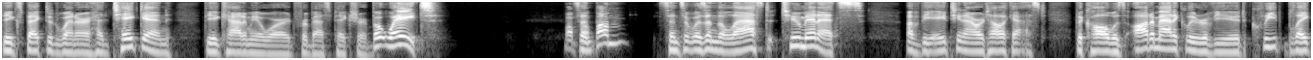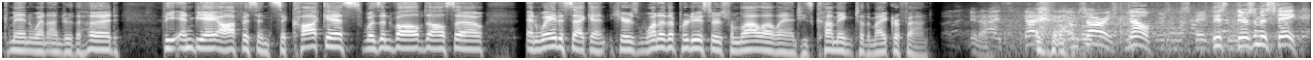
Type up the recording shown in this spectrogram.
the expected winner had taken the Academy Award for Best Picture. But wait, Bum-bum-bum. since it was in the last two minutes of the 18 hour telecast, the call was automatically reviewed. Clete Blakeman went under the hood. The NBA office in Secaucus was involved also. And wait a second, here's one of the producers from La La Land. He's coming to the microphone. You know, Guys, I'm sorry. No, there's a mistake. This, there's a mistake.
